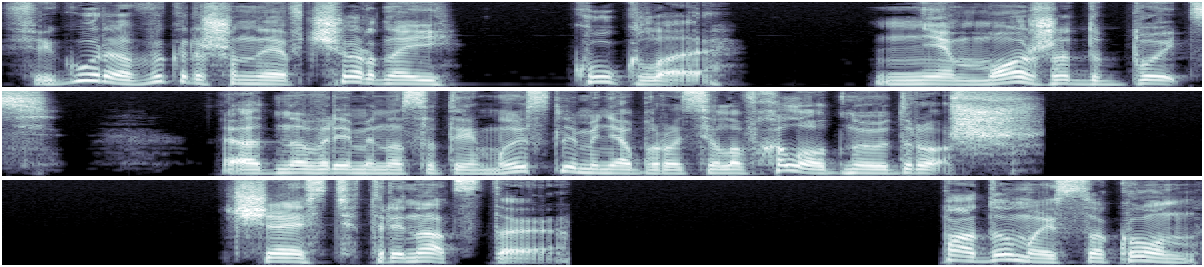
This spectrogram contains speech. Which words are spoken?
фигура, выкрашенная в черный кукла. Не может быть. Одновременно с этой мыслью меня бросило в холодную дрожь. Часть 13. «Подумай, Сокун».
